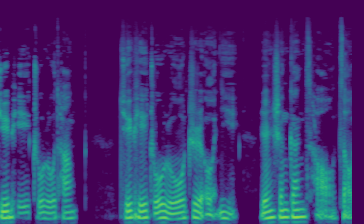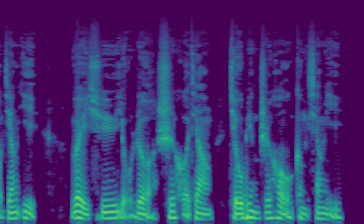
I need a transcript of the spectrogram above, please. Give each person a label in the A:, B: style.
A: 橘皮竹茹汤，橘皮竹茹治恶逆，人参甘草枣将益，胃虚有热湿和降，久病之后更相宜。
